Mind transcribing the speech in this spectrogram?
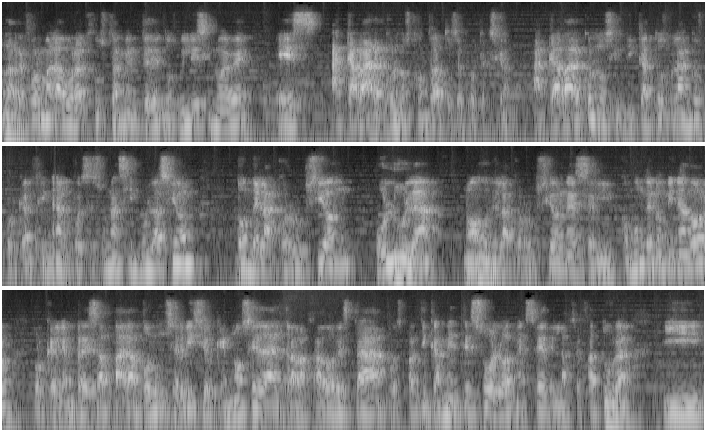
La reforma laboral justamente del 2019 es acabar con los contratos de protección, acabar con los sindicatos blancos porque al final pues es una simulación donde la corrupción pulula ¿no? donde la corrupción es el común denominador porque la empresa paga por un servicio que no se da, el trabajador está pues prácticamente solo a merced de la jefatura y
